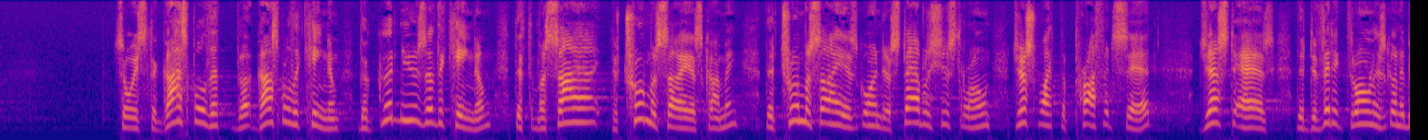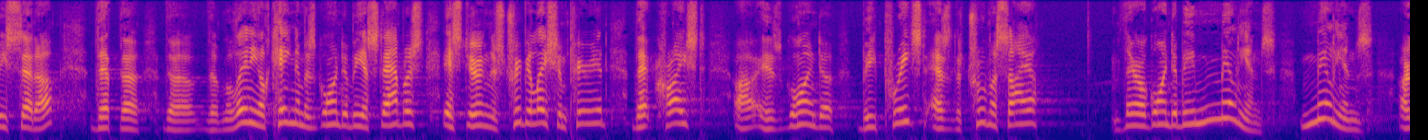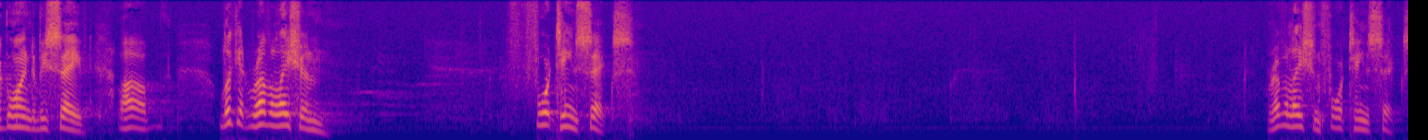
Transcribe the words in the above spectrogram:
So it's the gospel that the gospel of the kingdom, the good news of the kingdom that the Messiah, the true Messiah is coming. The true Messiah is going to establish his throne, just like the prophet said, just as the Davidic throne is going to be set up, that the, the, the millennial kingdom is going to be established. It's during this tribulation period that Christ uh, is going to be preached as the true Messiah. There are going to be millions, millions are going to be saved. Uh, Look at Revelation 14 6. Revelation 14 6.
